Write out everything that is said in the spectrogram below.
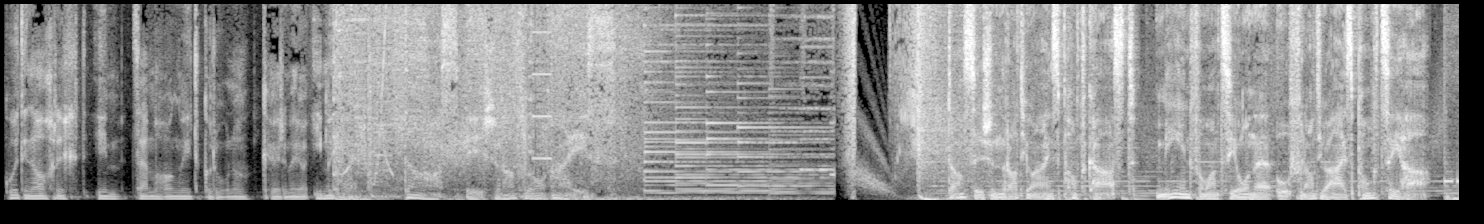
gute Nachricht im Zusammenhang mit Corona hören wir ja immer wieder. Das ist Radio 1. Das ist ein Radio 1 Podcast. Mehr Informationen auf radio1.ch.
